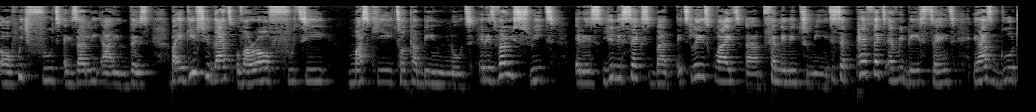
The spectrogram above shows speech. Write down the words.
or which fruits exactly are in this, but it gives you that overall fruity, musky tonka bean note. It is very sweet it is unisex, but it lays quite um, feminine to me. It is a perfect everyday scent. It has good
